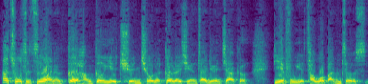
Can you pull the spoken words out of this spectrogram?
那除此之外呢，各行各业全球的各类型的债券价格跌幅也超过百分之二十。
